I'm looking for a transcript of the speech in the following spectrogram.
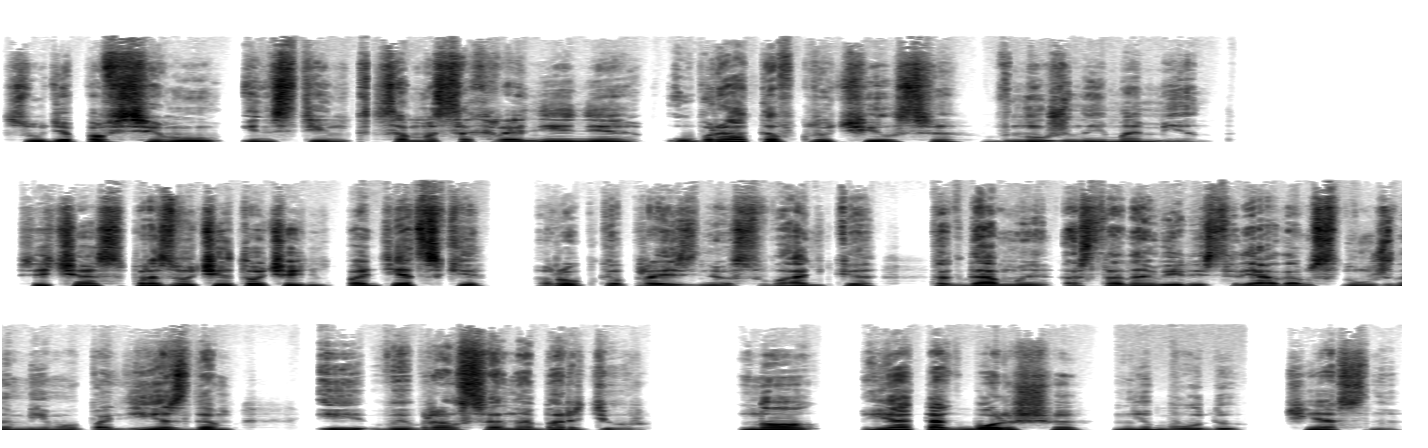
Судя по всему, инстинкт самосохранения у брата включился в нужный момент. «Сейчас прозвучит очень по-детски», — робко произнес Ванька, когда мы остановились рядом с нужным ему подъездом и выбрался на бордюр. «Но я так больше не буду, честно».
